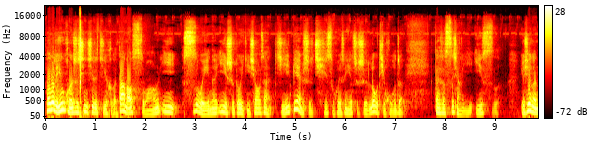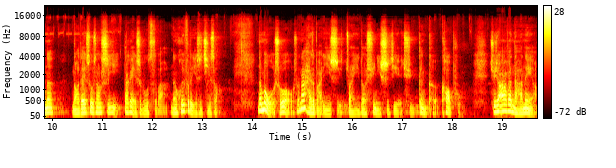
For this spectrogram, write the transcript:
他说：“灵魂是信息的集合，大脑死亡意思维呢，意识都已经消散，即便是起死回生，也只是肉体活着，但是思想已已死。有些人呢，脑袋受伤失忆，大概也是如此吧，能恢复的也是极少。那么我说，我说那还是把意识转移到虚拟世界去更可靠谱，就像阿凡达那样，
